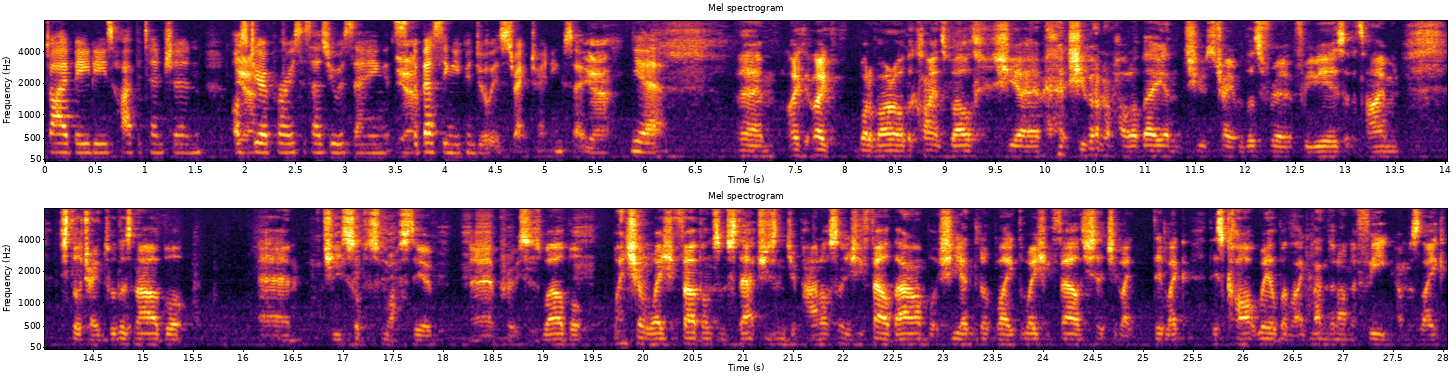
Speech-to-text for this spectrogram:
diabetes hypertension Yeah. osteoporosis as you were saying it's Yeah. the best thing you can do is strength training so Yeah. yeah um, like like one of our other clients, well, she um, she went on holiday and she was training with us for a few years at the time, and still trains with us now. But um, she suffers from osteoporosis as well. But when she went away, she fell down some steps. She was in Japan or something. She fell down, but she ended up like the way she fell. She said she like did like this cartwheel, but like landed on her feet and was like,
